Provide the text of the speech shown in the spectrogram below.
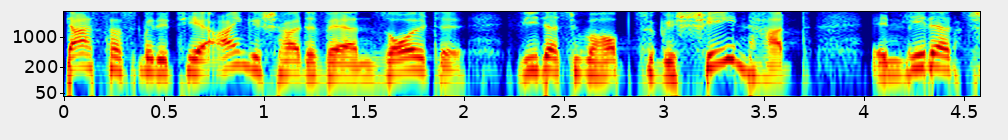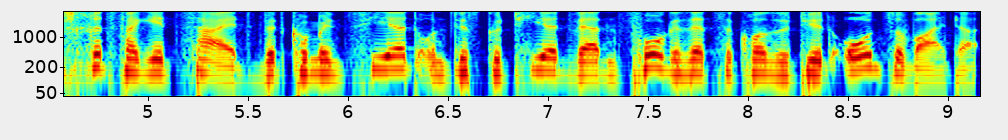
dass das Militär eingeschaltet werden sollte, wie das überhaupt zu geschehen hat. In jeder Schritt vergeht Zeit, wird kommuniziert und diskutiert, werden Vorgesetzte konsultiert und so weiter.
